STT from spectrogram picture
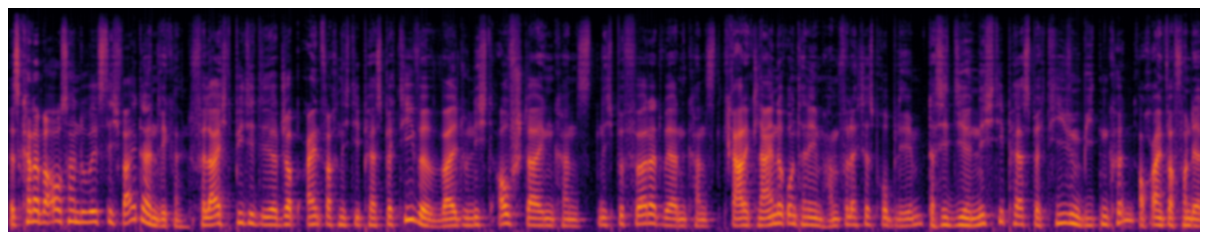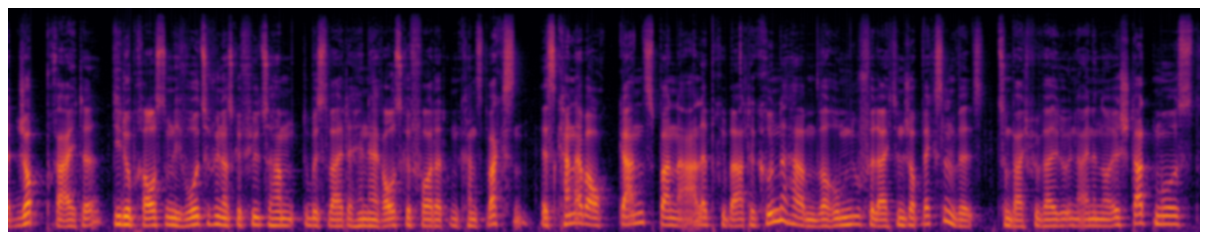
Es kann aber auch sein, du willst dich weiterentwickeln. Vielleicht bietet dir der Job einfach nicht die Perspektive, weil du nicht aufsteigen kannst, nicht befördert werden kannst. Gerade kleinere Unternehmen haben vielleicht das Problem, dass sie dir nicht die Perspektiven bieten können, auch einfach von der Jobbreite, die du brauchst, um dich wohlzufühlen, das Gefühl zu haben, du bist weiterhin herausgefordert und kannst wachsen. Es kann aber auch ganz banale private Gründe haben, warum du vielleicht den Job wechseln willst. Zum Beispiel, weil du in eine neue Stadt musst,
